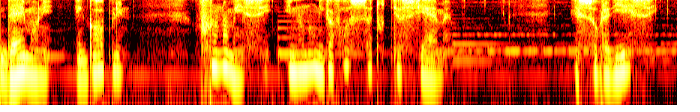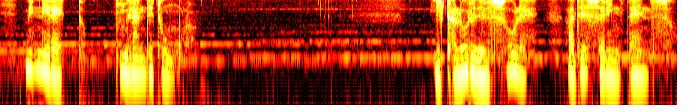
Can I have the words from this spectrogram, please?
demoni e goblin furono messi in un'unica fossa tutti assieme e sopra di essi venne eretto un grande tumulo. Il calore del sole adesso era intenso,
